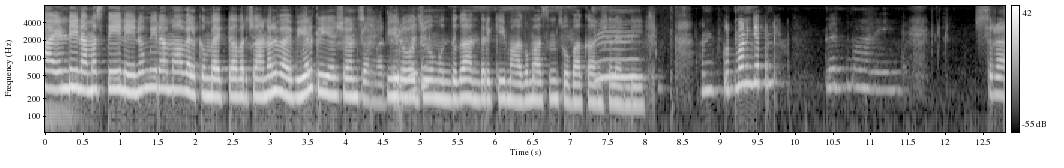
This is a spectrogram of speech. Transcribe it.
హాయ్ అండి నమస్తే. నేను Meeramma welcome back to our channel YVL creations. ఈరోజు ముందుగా అందరికీ మాఘమాసం శుభాకాంక్షలు అండి. గుడ్ మార్నింగ్ చెప్పండి. గుడ్ మార్నింగ్ శ్రా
